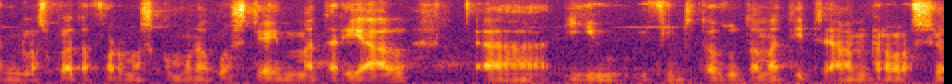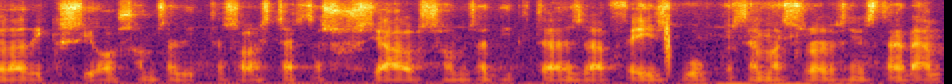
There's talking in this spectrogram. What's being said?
en les plataformes com una qüestió immaterial eh, i, i fins i tot ho tematitzem en relació d'addicció, som addictes a les xarxes socials, som addictes a Facebook, Facebook, passem massa hores a Instagram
